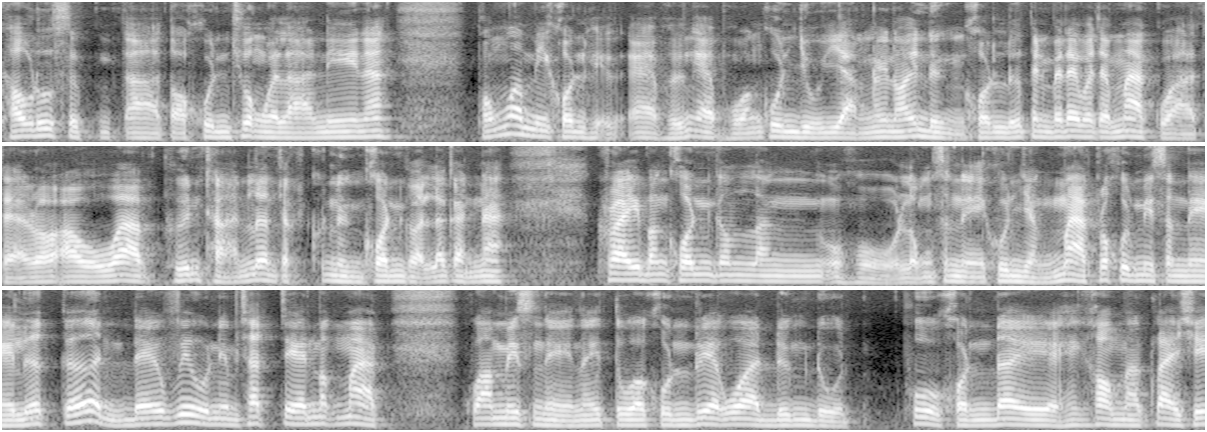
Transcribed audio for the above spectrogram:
เขารู้สึกต่อคุณช่วงเวลานี้นะผมว่ามีคนแอบหึงแอบหวงคุณอยู่อย่างน้อยๆหนึ่งคนหรือเป็นไปได้ว่าจะมากกว่า แต่เราเอาว่าพื้นฐานเริ่มจากหนึ่งคนก่อนแล้วกันนะใครบางคนกำลังโอ้โหหลงเสน่ห์คุณอย่างมาก เพราะคุณมีเสน่ห์เหลือเกินเดวิลเนี่ยชัดเจนมากๆ ความมีเสน่ห์ในตัวคุณเรียกว่าดึงดูด ผู้คนได้ให้เข้ามาใกล้ชิด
